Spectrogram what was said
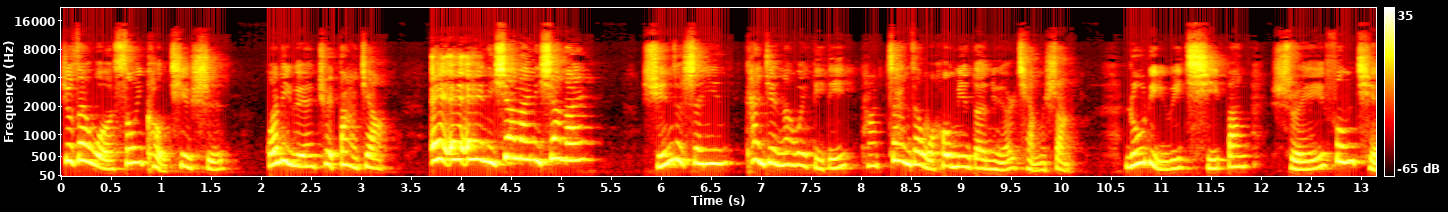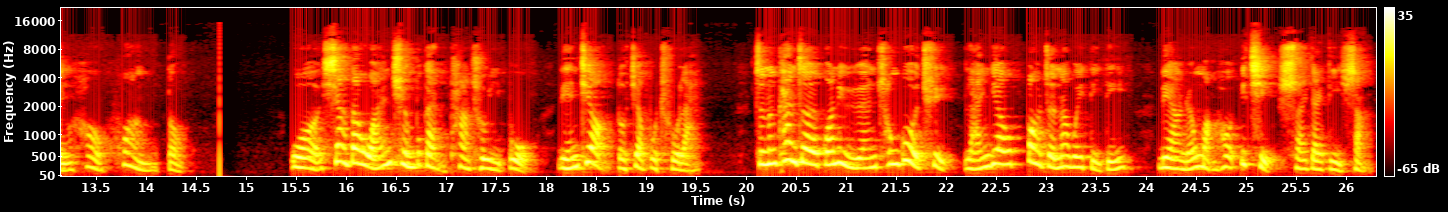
就在我松一口气时，管理员却大叫：“哎哎哎，你下来，你下来！”循着声音看见那位弟弟，他站在我后面的女儿墙上，如鲤鱼鳍般随风前后晃动。我吓到完全不敢踏出一步，连叫都叫不出来，只能看着管理员冲过去拦腰抱着那位弟弟，两人往后一起摔在地上。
